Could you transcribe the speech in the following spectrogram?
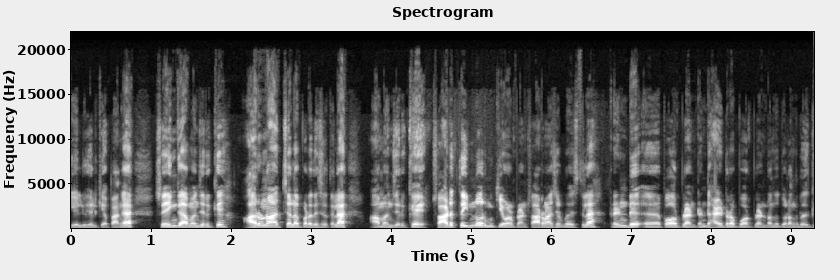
கேள்விகள் கேட்பாங்க. ஸோ எங்கே அமைஞ்சிருக்கு? அருணாச்சல பிரதேசத்தில் அமைஞ்சிருக்கு. ஸோ அடுத்து இன்னொரு முக்கியமான பிளான் ஸோ அருணாச்சல பிரதேசத்தில் ரெண்டு பவர் பிளான்ட் ரெண்டு ஹைட்ரோ பவர் பிளான்ட் வந்து தொடங்குறதுக்கு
